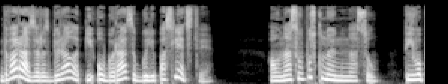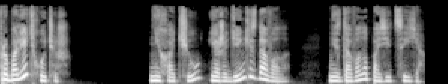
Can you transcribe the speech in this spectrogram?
Два раза разбирала, и оба раза были последствия. А у нас выпускной на носу. Ты его проболеть хочешь? Не хочу, я же деньги сдавала. Не сдавала позиции я.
